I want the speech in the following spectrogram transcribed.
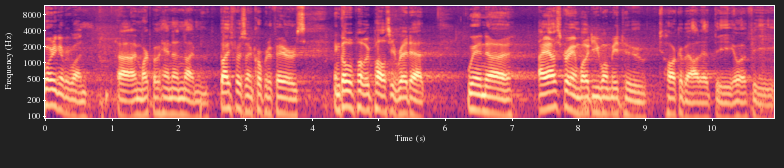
morning, everyone. Uh, I'm Mark Bohannon. I'm Vice President of Corporate Affairs and Global Public Policy at Red Hat. When uh, I asked Graham, what do you want me to talk about at the OFE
